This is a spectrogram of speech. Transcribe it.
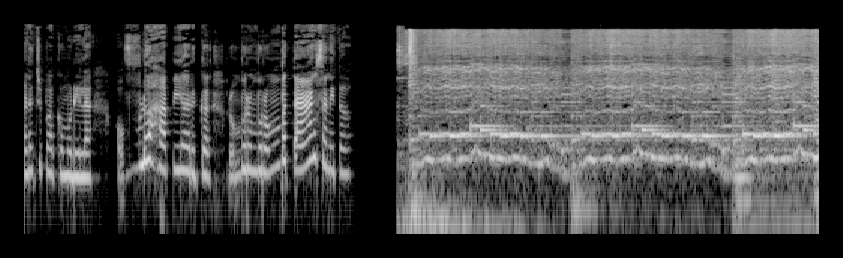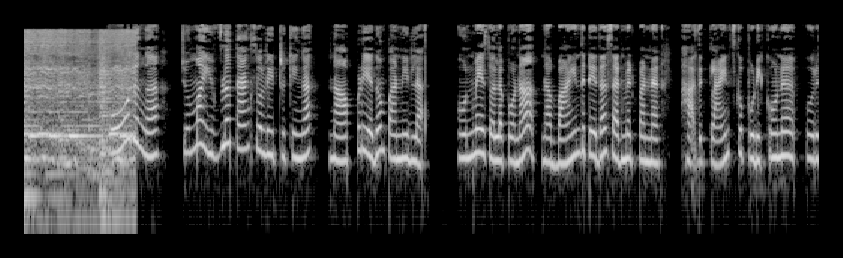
நினச்சி பார்க்க முடியல. அவ்வளோ ஹாப்பியாக இருக்கு. ரொம்ப ரொம்ப ரொம்ப தேங்க்ஸ் அனிதா. இவ்வளோ தேங்க்ஸ் சொல்லிட்டு இருக்கீங்க நான் அப்படி எதுவும் பண்ணிடல உண்மையை சொல்ல போனா நான் பயந்துட்டே தான் சப்மிட் பண்ணேன். அது கிளைண்ட்ஸ்க்கு பிடிக்கும்னு ஒரு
